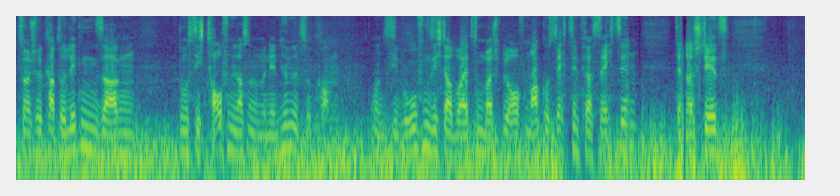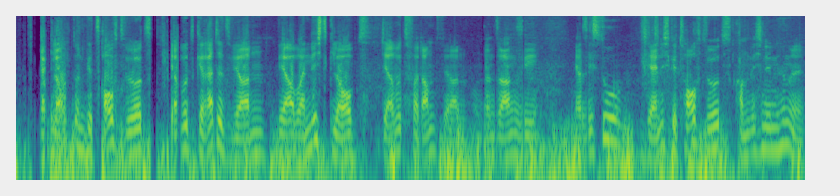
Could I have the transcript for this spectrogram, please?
Zum Beispiel Katholiken sagen, du musst dich taufen lassen, um in den Himmel zu kommen. Und sie berufen sich dabei zum Beispiel auf Markus 16, Vers 16, denn da steht, Wer glaubt und getauft wird, der wird gerettet werden. Wer aber nicht glaubt, der wird verdammt werden. Und dann sagen sie, ja siehst du, wer nicht getauft wird, kommt nicht in den Himmel.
